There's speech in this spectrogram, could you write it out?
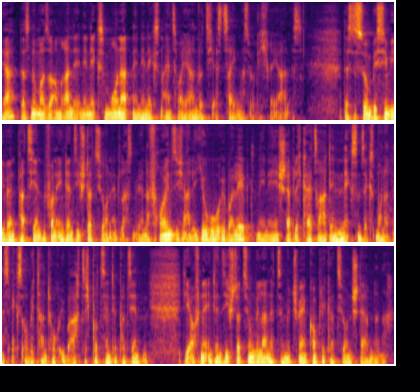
Ja, das nur mal so am Rande. In den nächsten Monaten, in den nächsten ein, zwei Jahren wird sich erst zeigen, was wirklich real ist. Das ist so ein bisschen wie wenn Patienten von der Intensivstation entlassen werden. Da freuen sich alle, juhu, überlebt. Nee, nee, Sterblichkeitsrate in den nächsten sechs Monaten ist exorbitant hoch. Über 80 Prozent der Patienten, die auf einer Intensivstation gelandet sind mit schweren Komplikationen, sterben danach.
